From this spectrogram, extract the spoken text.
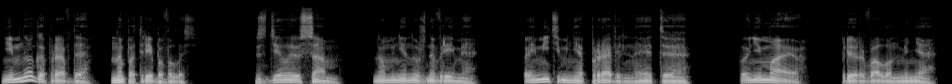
Немного, правда, но потребовалось. «Сделаю сам, но мне нужно время. Поймите меня правильно, это...» «Понимаю», — прервал он меня.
